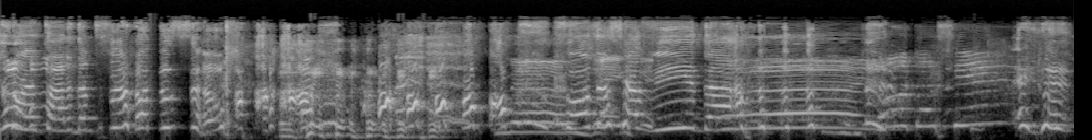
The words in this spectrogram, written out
comentário da produção. Foda-se a vida! Ai, Foda-se!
